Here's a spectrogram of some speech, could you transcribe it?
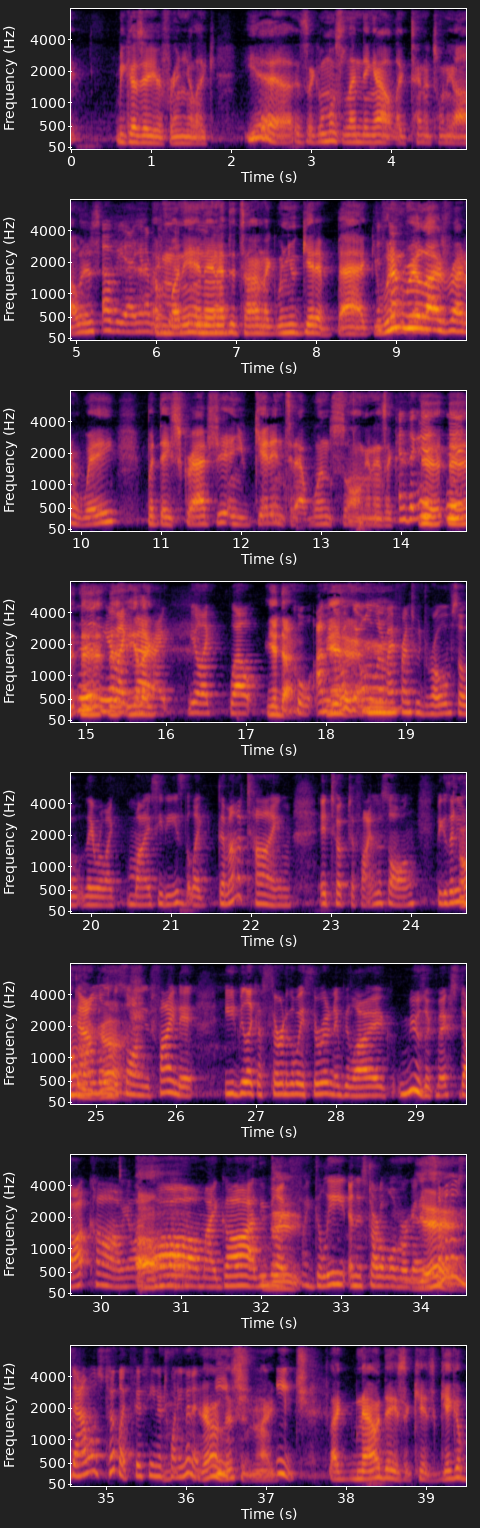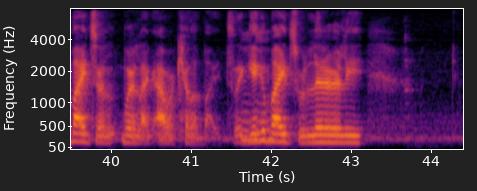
because they're your friend, you're like, yeah, it's like almost lending out like 10 or $20 Oh yeah, you never of money. And then at the time, like when you get it back, you It's wouldn't not the same. realize right away, but they scratched it and you get into that one song and it's like, And it's like, duh, eh, duh, eh, eh, duh, and you're like, all right. You're like, well, You're done. cool. I mean, I was the only one of my friends who drove, so they were like my CDs. But like the amount of time it took to find the song, because then you Oh download the song, you'd find it. You'd be like a third of the way through it, and it'd be like musicmix.com. And you're like, Oh. oh, my god. And you'd be Dude. like, like delete and then start all over again. And some of those downloads took like 15 or 20 minutes Yeah, each. listen, like- each. Like nowadays the kids gigabytes are were like our kilobytes like Mm-hmm. gigabytes were literally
